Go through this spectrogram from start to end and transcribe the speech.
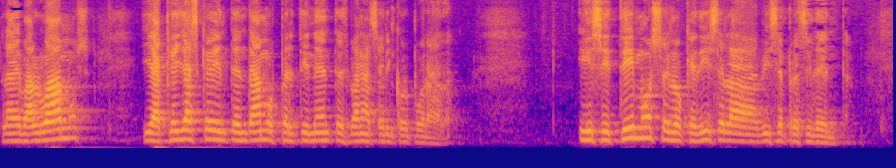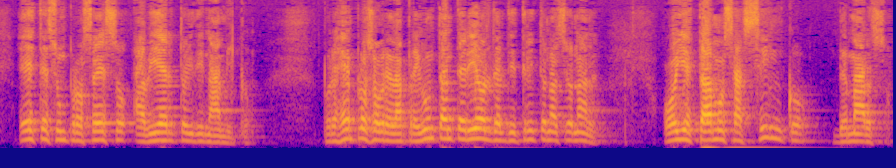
la evaluamos y aquellas que entendamos pertinentes van a ser incorporadas. Insistimos en lo que dice la vicepresidenta. Este es un proceso abierto y dinámico. Por ejemplo, sobre la pregunta anterior del Distrito Nacional, hoy estamos a 5 de marzo.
